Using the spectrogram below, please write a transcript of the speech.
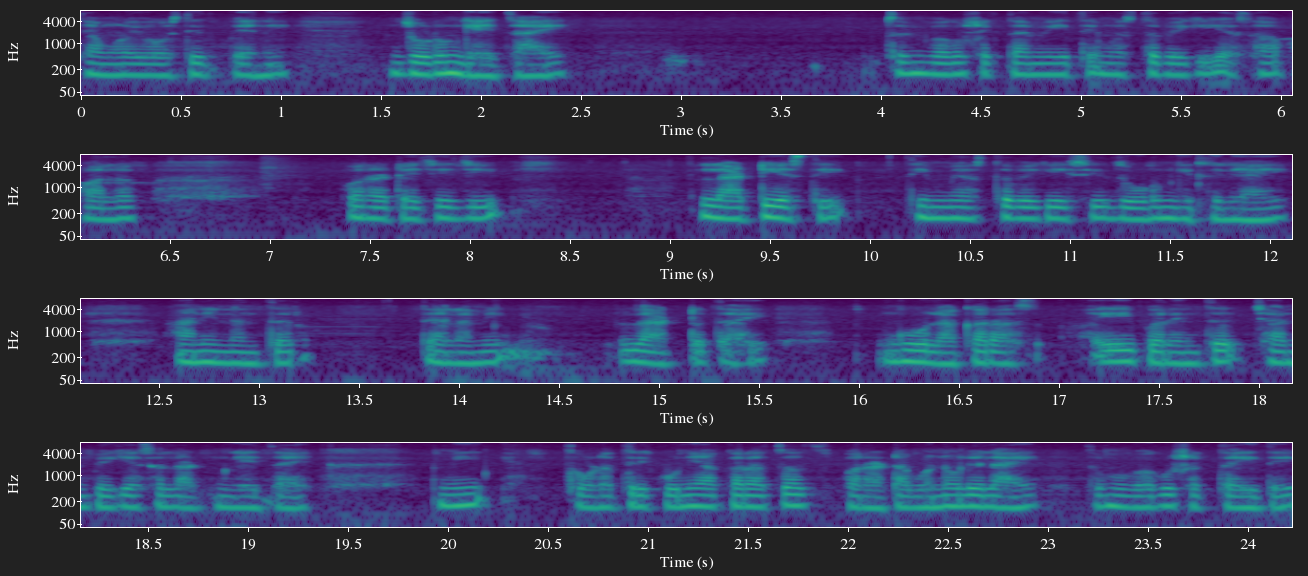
त्यामुळे व्यवस्थितपणे जोडून घ्यायचा आहे. तुम्ही बघू शकता मी इथे मस्तपैकी असा पालक पराठ्याची जी लाटी असते ती मी मस्तपैकी अशी जोडून घेतलेली आहे आणि नंतर त्याला मी लाटत आहे. गोल आकार असं येईपर्यंत छानपैकी असं लाटून घ्यायचं आहे. मी थोडा त्रिकोणी आकाराचाच पराठा बनवलेला आहे तुम्ही बघू शकता इथे.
